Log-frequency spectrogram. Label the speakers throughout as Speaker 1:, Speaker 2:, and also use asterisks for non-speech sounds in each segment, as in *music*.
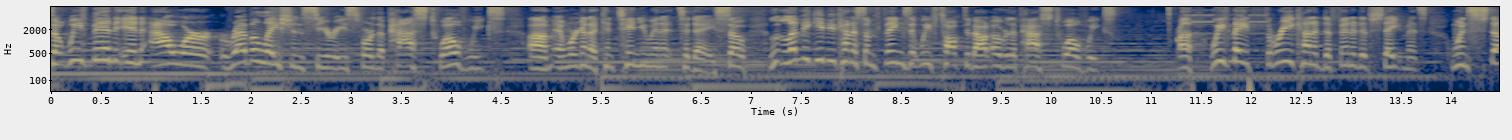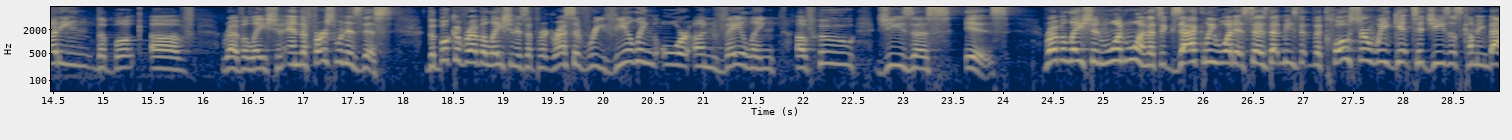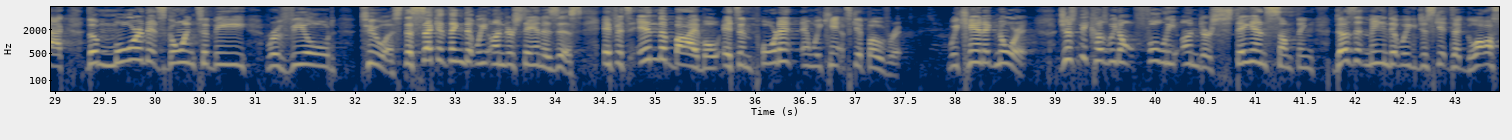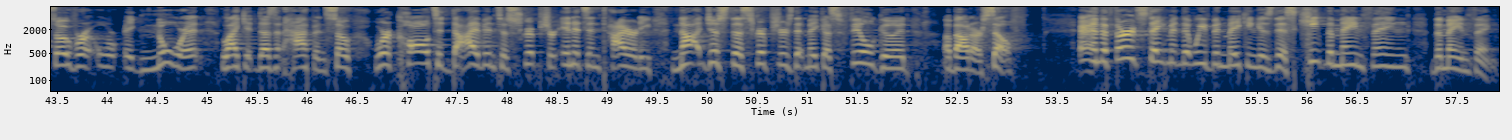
Speaker 1: So, we've been in our Revelation series for the past 12 weeks, um, and we're going to continue in it today. So, l- let me give you kind of some things that we've talked about over the past 12 weeks. Uh, we've made three kind of definitive statements when studying the book of Revelation. And the first one is this the book of Revelation is a progressive revealing or unveiling of who Jesus is. Revelation 1 1, that's exactly what it says. That means that the closer we get to Jesus coming back, the more that's going to be revealed to us. The second thing that we understand is this if it's in the Bible, it's important and we can't skip over it. We can't ignore it. Just because we don't fully understand something doesn't mean that we just get to gloss over it or ignore it like it doesn't happen. So we're called to dive into Scripture in its entirety, not just the Scriptures that make us feel good about ourselves. And the third statement that we've been making is this keep the main thing the main thing.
